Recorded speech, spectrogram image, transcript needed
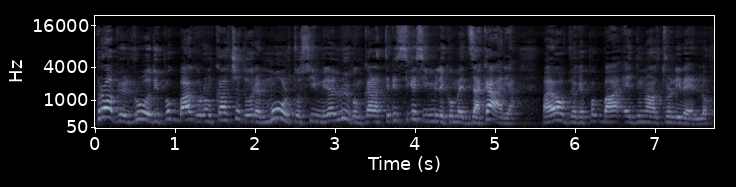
proprio il ruolo di Pogba con un calciatore molto simile a lui, con caratteristiche simili come Zaccaria ma è ovvio che Pogba è di un altro livello.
